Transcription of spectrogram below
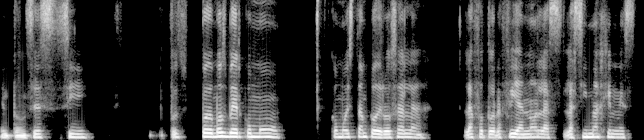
Entonces, sí, pues podemos ver cómo, cómo es tan poderosa la, la fotografía, ¿no? Las, las imágenes.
